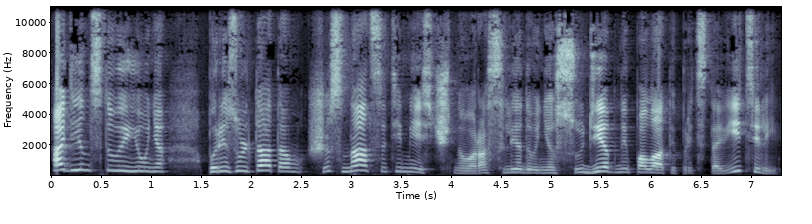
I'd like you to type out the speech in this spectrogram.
11 июня по результатам 16-месячного расследования Судебной палаты представителей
